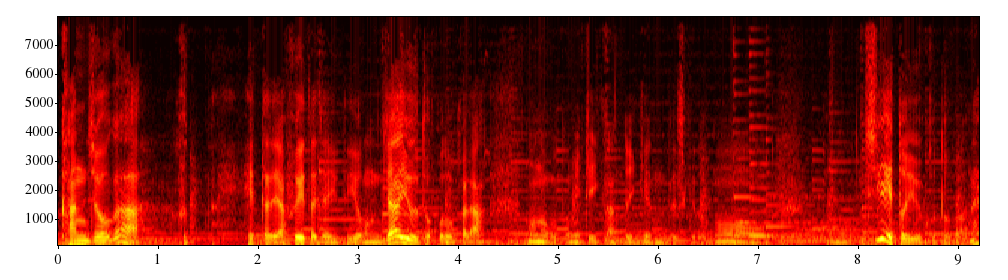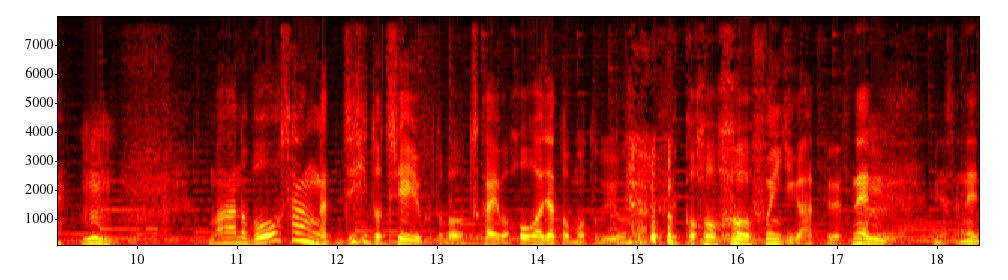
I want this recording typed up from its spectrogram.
感情がふ減ったじゃ増えたじゃ言うて読んじゃいうところから物事を見ていかんといけるんですけども知恵という言葉ね。うん。まああの坊さんが慈悲と知恵いう言葉を使えば法話じゃと思ってるような こう雰囲気があってですね、うん。皆さんね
